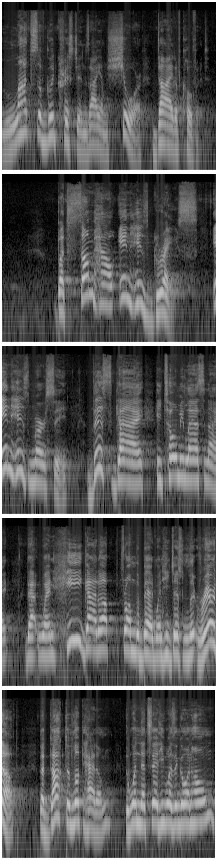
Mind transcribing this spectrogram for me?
Lots of good Christians, I am sure, died of COVID. But somehow, in His grace, in His mercy, this guy, he told me last night that when he got up from the bed, when he just reared up, the doctor looked at him, the one that said he wasn't going home,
